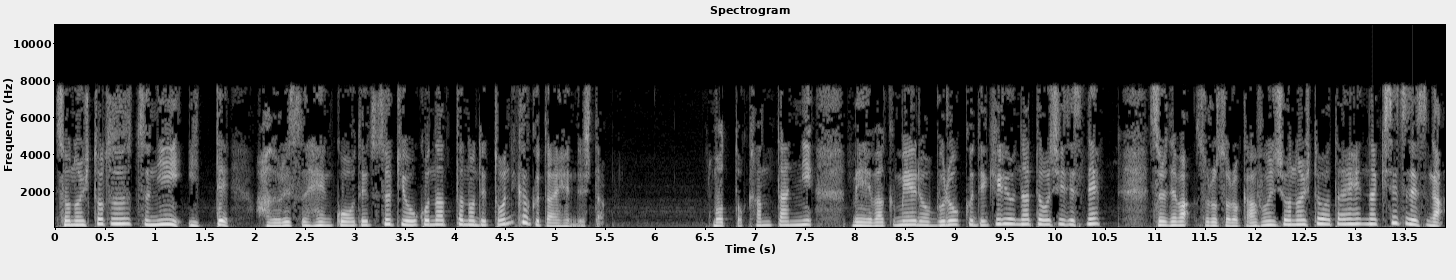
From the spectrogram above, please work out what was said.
その一つずつに行って、アドレス変更手続きを行ったので、とにかく大変でした。もっと簡単に迷惑メールをブロックできるようになってほしいですね。それでは、そろそろ花粉症の人は大変な季節ですが、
